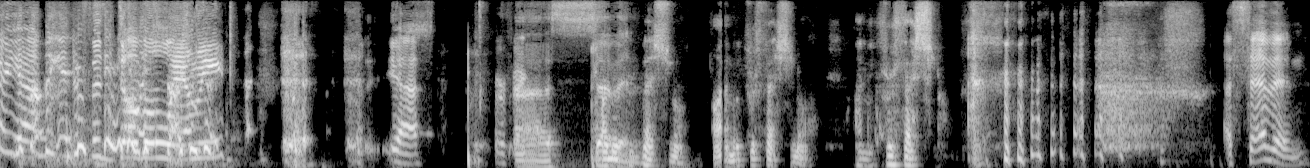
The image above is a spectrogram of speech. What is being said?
yeah. something interesting. The double like, whammy. Yeah. Perfect. Uh, I'm a seven. professional. I'm a professional. I'm a professional. a seven.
